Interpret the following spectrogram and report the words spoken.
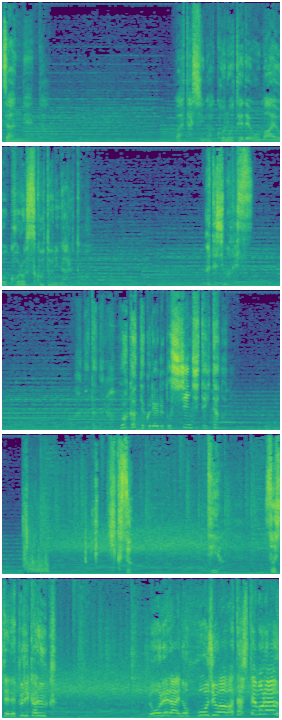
残念だ私がこの手でお前を殺すことになるとは。私もです。あなたなら分かってくれると信じていたのに。引くぞ。ティアそしてレプリカルーク。ローレライの宝珠は渡してもらう。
